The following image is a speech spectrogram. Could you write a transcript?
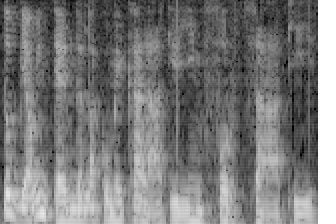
dobbiamo intenderla come carati rinforzati,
